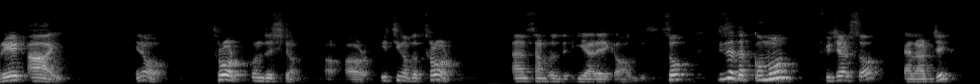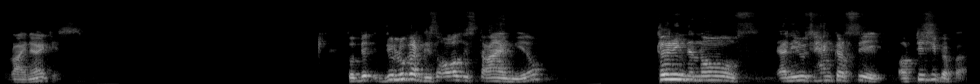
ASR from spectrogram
red eye, you know, throat congestion or, or itching of the throat, and sometimes the earache, all this. So these are the common features of allergic rhinitis. So they, you look at this all this time, you know, cleaning the nose and use handkerchief or tissue paper.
